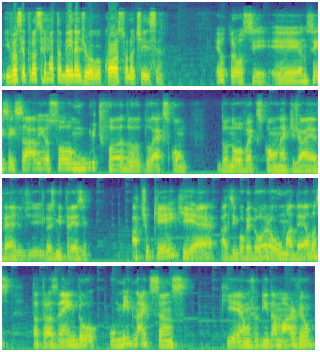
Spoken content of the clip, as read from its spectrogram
E você trouxe uma também, né, Diogo? Qual a sua notícia? Eu trouxe, eu não sei se vocês sabem, eu sou muito fã do, do XCOM, do novo XCOM, né, que já é velho, de 2013. A 2K, que é a desenvolvedora, ou uma delas, tá trazendo o Midnight Suns, que é um joguinho da Marvel,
